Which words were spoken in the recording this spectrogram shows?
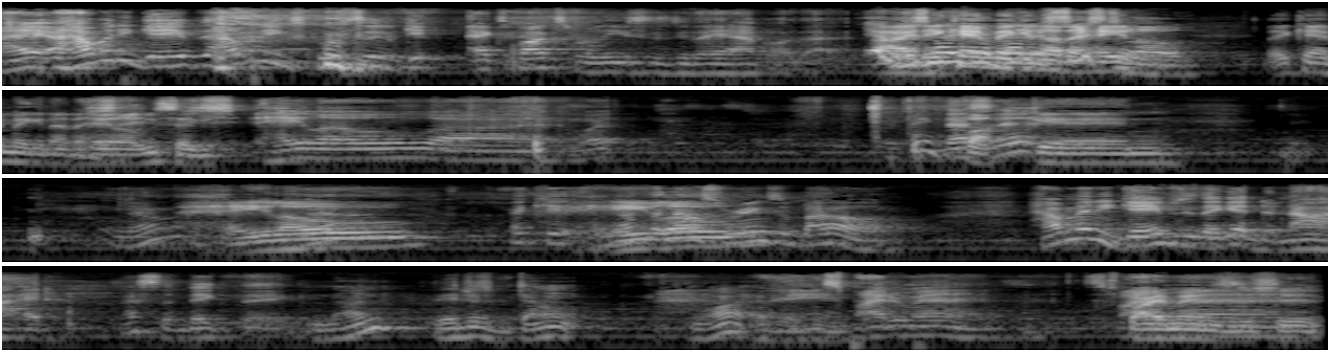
Hey, how many games? How many exclusive Xbox releases do they have on that? Yeah, All right, they can't make another system. Halo. They can't make another Halo. We said Halo. Uh, what? I think that's it. fucking No, Halo. I can't. Nothing Halo. else rings a bell. How many games do they get denied? That's the big thing. None. They just don't want Hey, everything. Spider Man. Spider Man is the shit.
